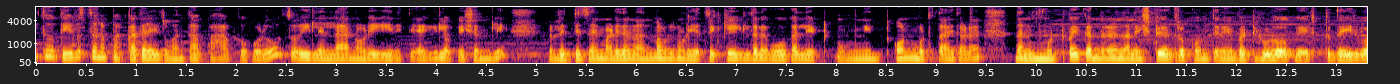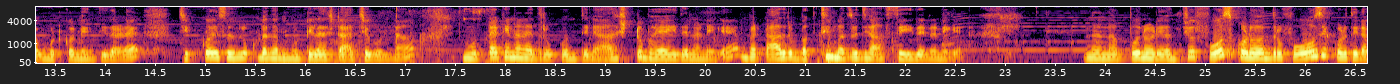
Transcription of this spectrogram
ಇದು ದೇವಸ್ಥಾನ ಪಕ್ಕದಲ್ಲಿರುವಂಥ ಪಾರ್ಕ್ಗಳು. ಸೊ ಇಲ್ಲೆಲ್ಲ ನೋಡಿ ಈ ರೀತಿಯಾಗಿ ಲೊಕೇಶನಲ್ಲಿ ಡಿಸೈನ್ ಮಾಡಿದ್ದಾರೆ. ನನ್ನ ಮಗಳು ನೋಡಿ ಹೆದರಿಕೆ ಇಲ್ದಲೆ ಹೋಗಿ ಅಲ್ಲಿ ನಿಂತ್ಕೊಂಡು ಮುಟ್ತಾ ಇದ್ದಾಳೆ. ನಾನು ಮುಟ್ಬೇಕಂದ್ರೆ ನಾನು ಎಷ್ಟು ಹೆದ್ರಕೊಂತೀನಿ ಬಟ್ ಇವಳು ಹೋಗಿ ಎಷ್ಟು ಧೈರ್ಯವಾಗಿ ಮುಟ್ಕೊಂಡು ನಿಂತಿದ್ದಾಳೆ. ಚಿಕ್ಕ ವಯಸ್ಸಲ್ಲೂ ಕೂಡ ನಾನು ಮುಟ್ಟಿಲ್ಲ ಸ್ಟ್ಯಾಚುಗಳನ್ನ ಮುಟ್ಟಕ್ಕೆ ನಾನು ಹೆದ್ರಕೊಂತೀನಿ. ಅಷ್ಟು ಭಯ ಇದೆ ನನಗೆ ಬಟ್ ಆದರೂ ಭಕ್ತಿ ಮಾತ್ರ ಜಾಸ್ತಿ ಇದೆ ನನಗೆ. ನನ್ನ ಅಪ್ಪು ನೋಡಿ ಒಂಚೂರು ಫೋಸ್ ಕೊಡು ಅಂದ್ರು ಫೋಸೇ ಕೊಡ್ತಿಲ್ಲ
